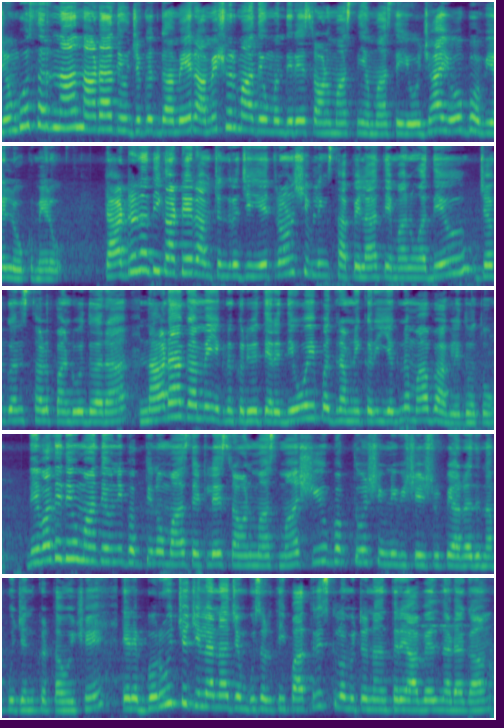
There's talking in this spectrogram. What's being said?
જંબુસરના નાડા દેવજગત ગામે રામેશ્વર મહાદેવ મંદિરે શ્રાવણ માસની અમાસે યોજાયો ભવ્ય લોકમેળો. ઢાઢર નદી કાંઠે રામચંદ્રજીએ ત્રણ શિવલિંગ સ્થાપેલા, તેમાંનું આ દેવ જગન સ્થળ પાંડવો દ્વારા નાડા ગામે યજ્ઞ કર્યો, ત્યારે દેવોએ પધરામણી કરી યજ્ઞમાં ભાગ લીધો હતો. દેવાદિદેવ મહાદેવની ભક્તિનો માસ એટલે શ્રાવણ માસમાં શિવ ભક્તો શિવની વિશેષ રૂપે આરાધના પૂજન કરતા હોય છે. ત્યારે ભરૂચ જિલ્લાના જંબુસરથી પાંત્રીસ કિલોમીટરના અંતરે આવેલ નાડા ગામ,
